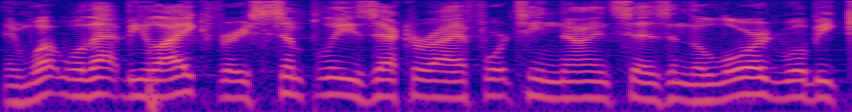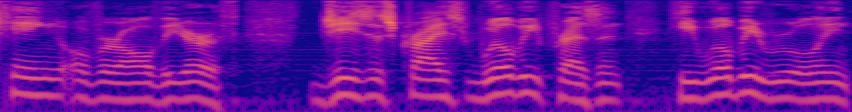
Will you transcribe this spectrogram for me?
And what will that be like? Very simply, Zechariah 14:9 says, "And the Lord will be king over all the earth." Jesus Christ will be present, he will be ruling.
